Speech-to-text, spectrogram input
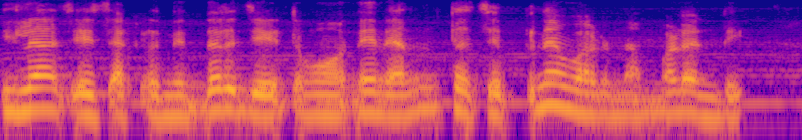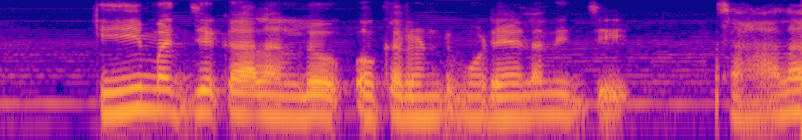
ఇలా చేసి అక్కడ నిద్ర చేయటమో నేను ఎంత చెప్పినా వాడు నమ్మడండి. ఈ మధ్య కాలంలో ఒక రెండు మూడేళ్ళ నుంచి చాలా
